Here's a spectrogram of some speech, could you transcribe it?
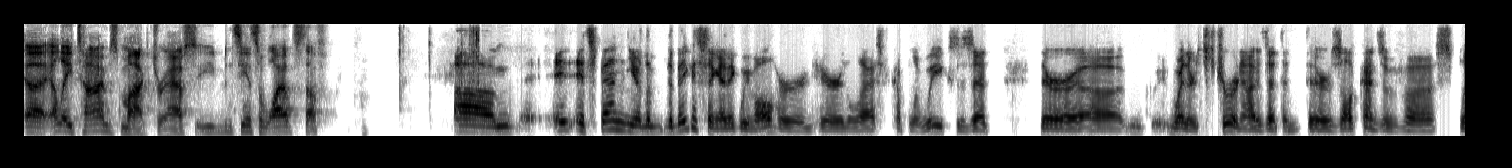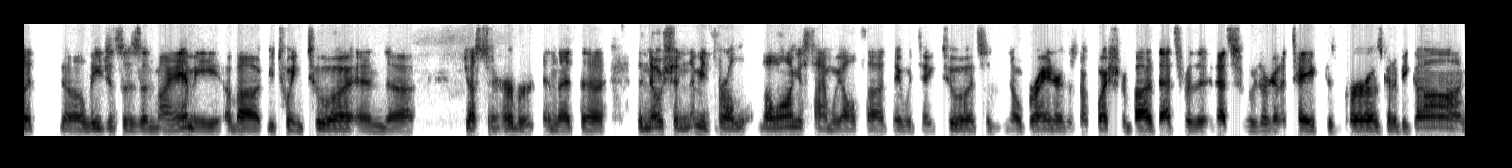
uh, LA Times mock drafts. You've been seeing some wild stuff. Um, it, it's been, you know, the, the biggest thing I think we've all heard here the last couple of weeks is that there, uh, whether it's true or not, is that the, there's all kinds of uh, split uh, allegiances in Miami about between Tua and uh, Justin Herbert, and that the the notion. I mean, for a, the longest time, we all thought they would take Tua. It's a no brainer. There's no question about it. That's where the, that's who they're going to take because Burrow's going to be gone.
